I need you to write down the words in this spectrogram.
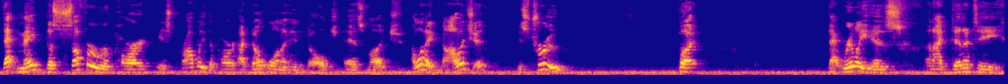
that made the sufferer part is probably the part I don't want to indulge as much. I want to acknowledge it. It's true. But that really is an identity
